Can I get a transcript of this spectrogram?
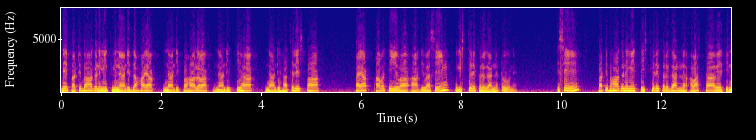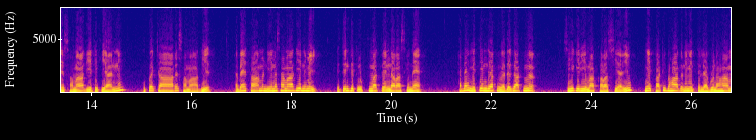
මේ ප්‍රතිභාග නිමිති විනාඩි 10ක්, විනාඩි 15ක්, විනාඩි 30ක්, විනාඩි 45ක් පැයක් පවතිවා ආදි වශයෙන් ස්ථිර කරගන්නට ඕනේ. එසේ ප්‍රතිභාග නිමිති ස්ථිර කරගන්න අවස්ථාවේ තියෙන සමාධියට කියන්නේ උපචාර සමාධිය. හැබැයි තාම නියම සමාධිය නෙමෙයි. එතෙන්දි තෘප්තිමත් වෙන්න අවශ්‍ය නැහැ. හැබැයි මෙතෙන්දී අපි වැදගත්ම සිහි කිරීමක් අවශ්‍යයි. මේ ප්‍රතිභාග නිමිත්ත ලැබුණාම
